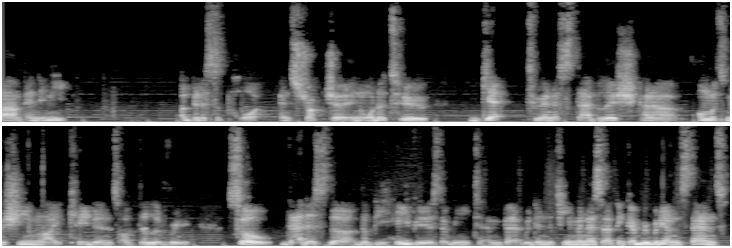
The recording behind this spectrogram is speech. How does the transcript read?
um, and they need a bit of support and structure in order to get to an established kind of almost machine-like cadence of delivery. So that is the the behaviors that we need to embed within the team. And as I think everybody understands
